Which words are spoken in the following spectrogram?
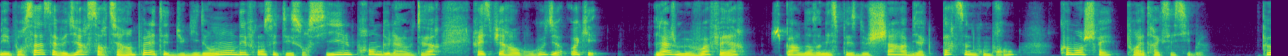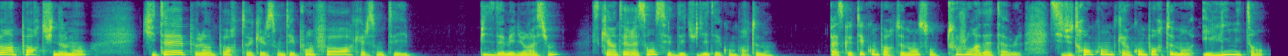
Mais pour ça, ça veut dire sortir un peu la tête du guidon, défoncer tes sourcils, prendre de la hauteur, respirer en gros coup, dire ok, là je me vois faire, je parle dans un espèce de charabia que personne comprend, comment je fais pour être accessible? Peu importe finalement qui t'es, peu importe quels sont tes points forts, quelles sont tes pistes d'amélioration, ce qui est intéressant, c'est d'étudier tes comportements. Parce que tes comportements sont toujours adaptables. Si tu te rends compte qu'un comportement est limitant,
